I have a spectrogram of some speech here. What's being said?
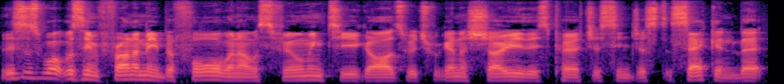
this is what was in front of me before when I was filming to you guys, which we're going to show you this purchase in just a second. But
